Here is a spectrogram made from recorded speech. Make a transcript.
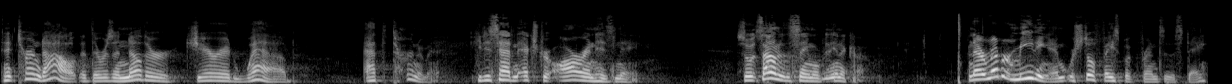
And it turned out that there was another Jared Webb at the tournament. He just had an extra R in his name. So it sounded the same over the intercom. And I remember meeting him. We're still Facebook friends to this day.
